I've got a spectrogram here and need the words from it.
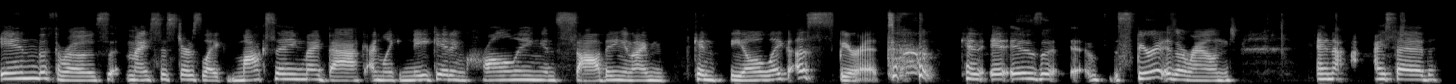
in the throes. My sister's like moxing my back. I'm like naked and crawling and sobbing, and I can feel like a spirit. can it is spirit is around. And I said,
